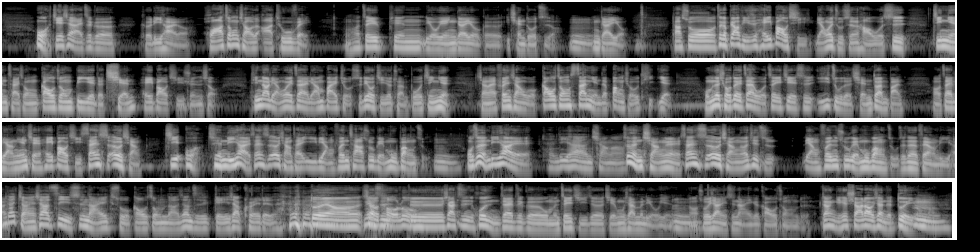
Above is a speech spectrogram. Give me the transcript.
哇，接下来这个可厉害了，华中桥的阿土匪，他这一篇留言应该有个一千多字哦，嗯，应该有。他说这个标题是黑豹旗，两位主持人好，我是。今年才从高中毕业的前黑豹旗选手，听到两位在两百九十六集的转播经验，想来分享我高中三年的棒球体验。我们的球队在我这一届是乙组的前段班哦，在两年前黑豹旗三十二强接哇，这很厉害，三十二强才以两分差输给木棒组，嗯，我、哦、这很厉害诶，很厉害很强啊，这很强诶，三十二强而且只。两分输给木棒组，真的非常厉害。应该讲一下自己是哪一所高中的、啊，这样子给一下 credit。对啊，没有透露。对对对，下次或者你在这个我们这一集的节目下面留言，嗯，然后说一下你是哪一个高中的，这样你可以 shout out 一下你的队友嘛。嗯、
